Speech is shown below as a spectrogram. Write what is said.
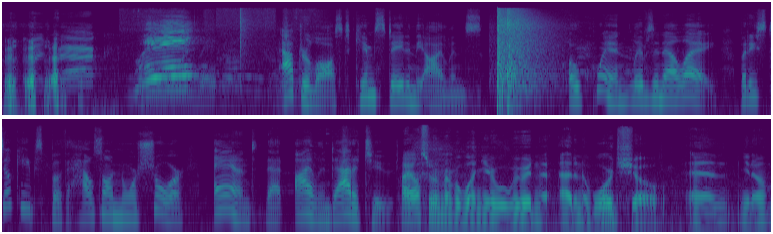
After Lost, Kim stayed in the islands. O'Quinn lives in LA, but he still keeps both a house on North Shore and that island attitude. I also remember one year where we were at an, at an award show, and you know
